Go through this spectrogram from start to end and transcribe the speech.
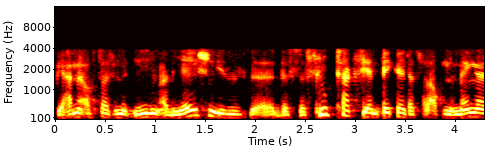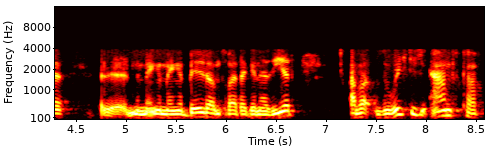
wir haben ja auch zum Beispiel mit Medium Aviation dieses äh, das, das Flugtaxi entwickelt, das hat auch eine Menge, eine Menge, Menge Bilder und so weiter generiert. Aber so richtig ernsthaft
